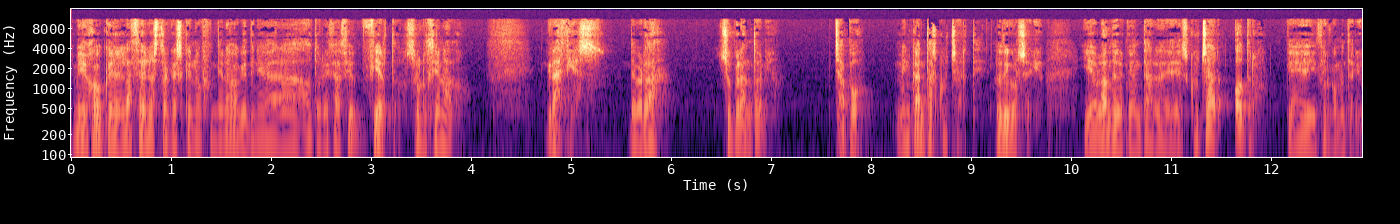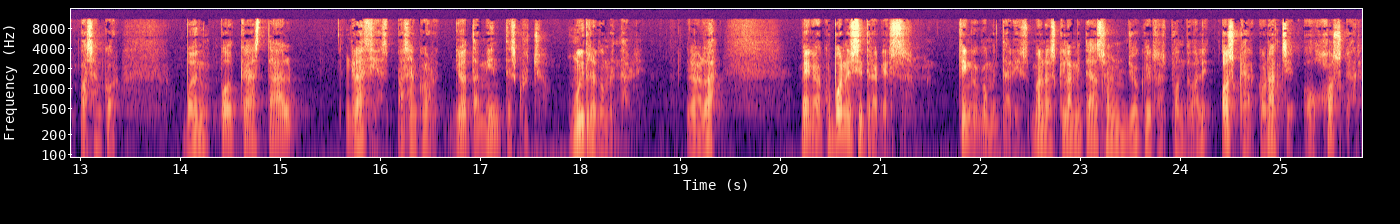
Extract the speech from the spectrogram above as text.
Me dijo que el enlace de los trackers que no funcionaba, que tenía que dar autorización. Cierto, solucionado. Gracias, de verdad. Super Antonio. Chapó. Me encanta escucharte. Lo digo en serio. Y hablando de comentar, de escuchar, otro que hizo el comentario. Pasancor. Buen podcast, tal. Gracias, Pasancor. Yo también te escucho. Muy recomendable. De verdad. Venga, cupones y trackers. Cinco comentarios. Bueno, es que la mitad son yo que respondo, ¿vale? Oscar con H o Oscar.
